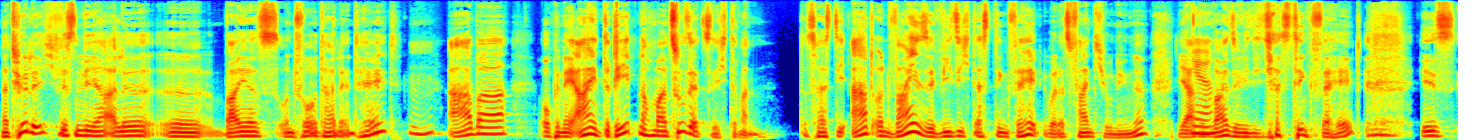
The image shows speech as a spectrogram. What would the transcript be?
natürlich wissen wir ja alle äh, Bias und Vorurteile enthält, mhm. aber OpenAI dreht nochmal zusätzlich dran. Das heißt, die Art und Weise, wie sich das Ding verhält, über das Feintuning, ne? Die Art ja. und Weise, wie sich das Ding verhält, ist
